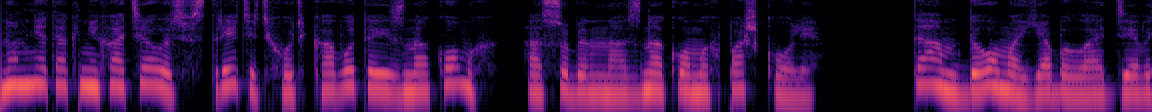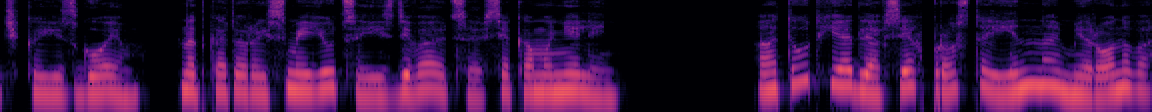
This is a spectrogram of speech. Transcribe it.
но мне так не хотелось встретить хоть кого-то из знакомых, особенно знакомых по школе. Там, дома, я была девочкой-изгоем, над которой смеются и издеваются все, кому не лень. А тут я для всех просто Инна Миронова,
